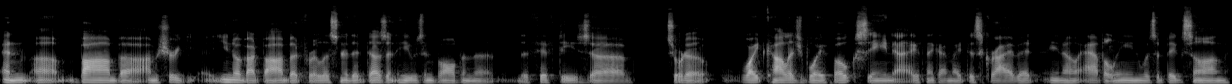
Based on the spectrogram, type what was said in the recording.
And uh, Bob, uh, I'm sure you know about Bob, but for a listener that doesn't, he was involved in the the '50s uh, sort of white college boy folk scene. I think I might describe it. You know, Abilene was a big song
